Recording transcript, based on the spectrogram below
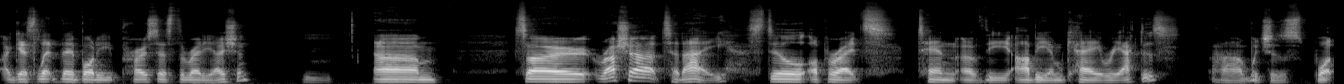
I guess, let their body process the radiation. Mm. Um, so Russia today still operates 10 of the RBMK reactors, uh, which is what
